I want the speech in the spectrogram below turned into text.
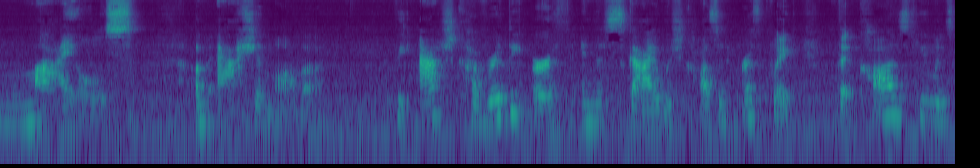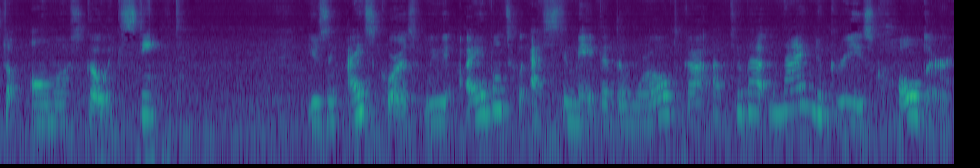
miles of ash and lava. The ash covered the earth and the sky, which caused an earthquake that caused humans to almost go extinct. Using ice cores, we were able to estimate that the world got up to about 9 degrees colder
